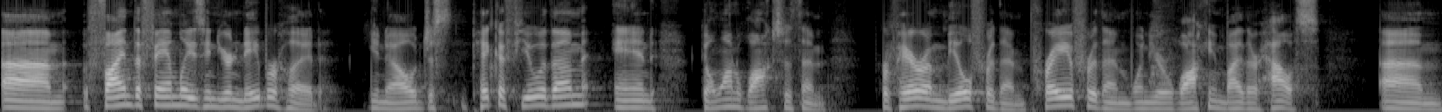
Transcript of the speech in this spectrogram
Um, find the families in your neighborhood. You know, just pick a few of them and go on walks with them. Prepare a meal for them. Pray for them when you're walking by their house. Um,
